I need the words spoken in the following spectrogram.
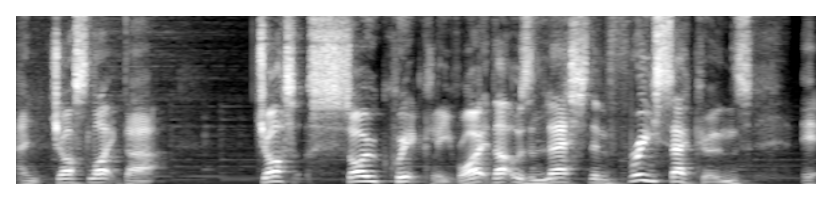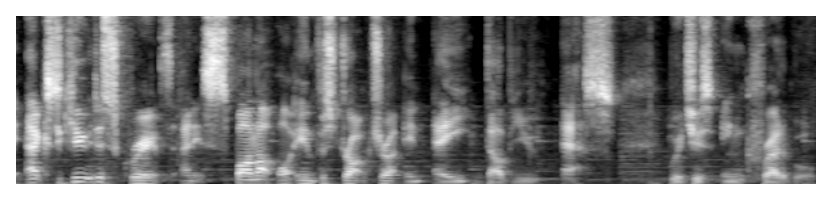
And just like that, just so quickly, right? That was less than three seconds. It executed a script and it spun up our infrastructure in AWS, which is incredible.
